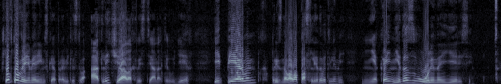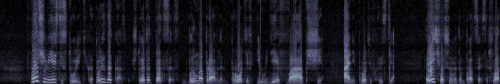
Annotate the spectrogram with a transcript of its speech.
что в то время римское правительство отличало христиан от иудеев и первым признавало последователями некой недозволенной ереси. Впрочем, есть историки, которые доказывают, что этот процесс был направлен против иудеев вообще, а не против христиан. Речь во всем этом процессе шла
